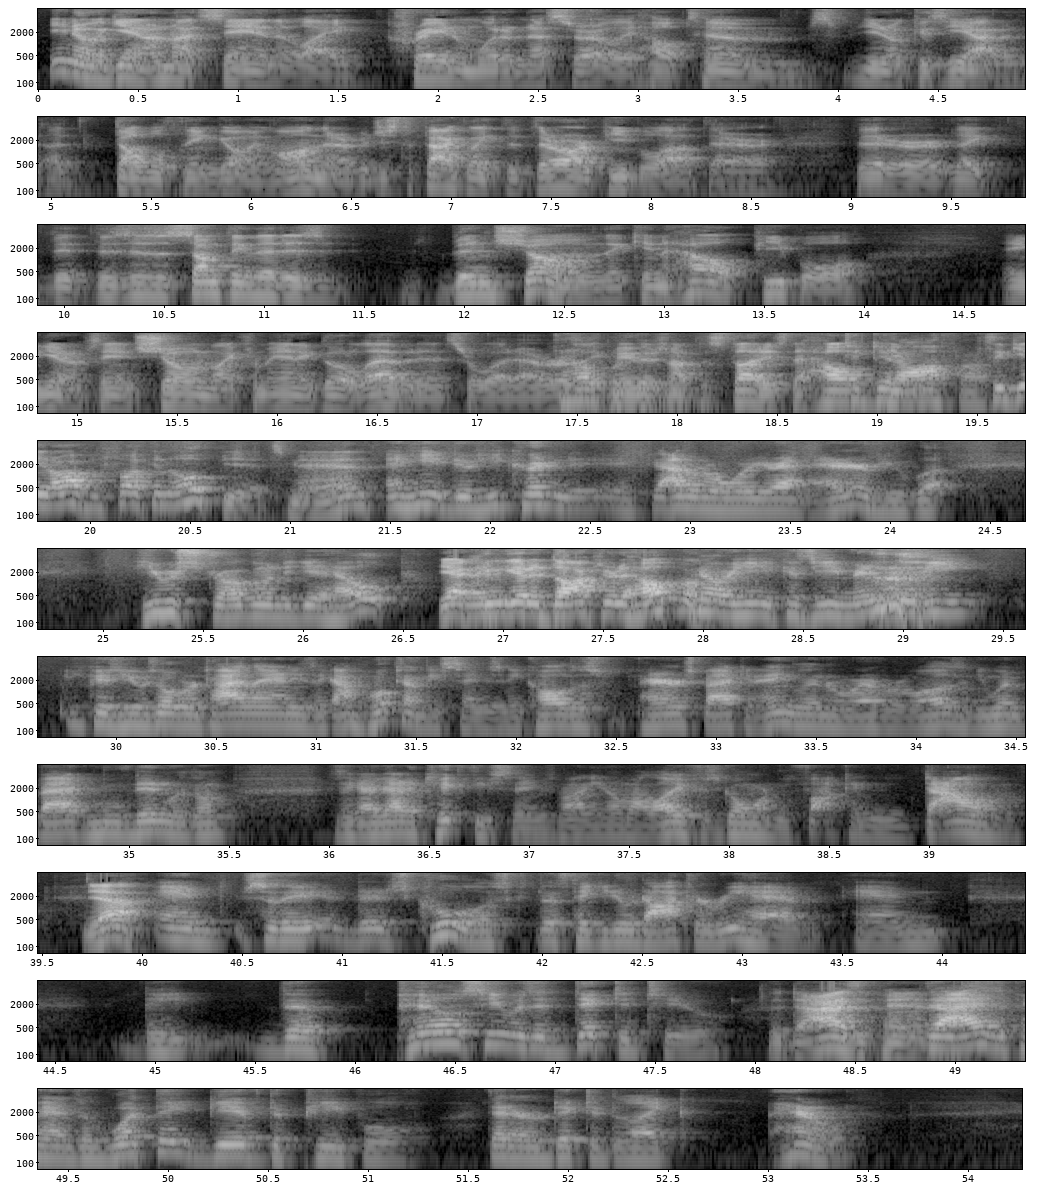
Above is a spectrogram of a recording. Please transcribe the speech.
you know, again, I'm not saying that like Kratom would have necessarily helped him, you know, because he had a, a double thing going on there. But just the fact like that there are people out there that are like that this is something that has been shown that can help people. And again, I'm saying shown like from anecdotal evidence or whatever. Like maybe there's not the studies to help To get people- off of. to get off of fucking opiates, man. And he, dude, he couldn't. I don't know where you're at in that interview, but he was struggling to get help. Yeah, Like, couldn't get a doctor to help him. No, he because he admitted defeat because he was over in Thailand. He's like, I'm hooked on these things, and he called his parents back in England or wherever it was, and he went back, moved in with them. He's like, I got to kick these things, man. You know, my life is going fucking down. yeah, And so they, it's cool. Let's, let's take you to a doctor rehab, and they the pills he was addicted to, the diazepam. the diazepams, are what they give to people that are addicted to like heroin.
